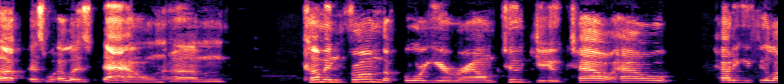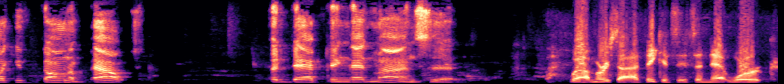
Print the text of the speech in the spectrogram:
up as well as down. Um, coming from the four year realm to Jukes, how how how do you feel like you've gone about adapting that mindset? Well, Maurice, I think it's it's a network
